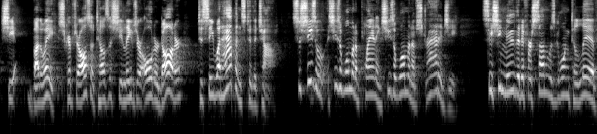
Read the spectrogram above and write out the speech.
she, by the way, scripture also tells us she leaves her older daughter to see what happens to the child. So she's a, she's a woman of planning, she's a woman of strategy. See, she knew that if her son was going to live,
